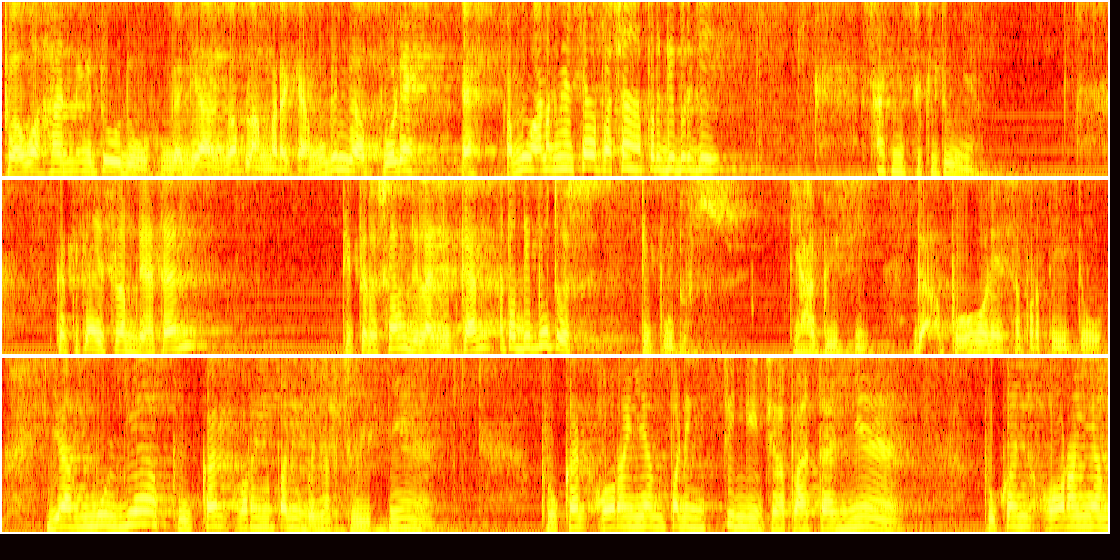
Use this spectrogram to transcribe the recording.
bawahan itu, duh nggak dianggap lah mereka. Mungkin nggak boleh. Eh kamu anaknya siapa? Sana pergi pergi. Saking segitunya. Ketika Islam datang, diteruskan, dilanjutkan atau diputus, diputus, dihabisi Gak boleh seperti itu. Yang mulia bukan orang yang paling banyak duitnya. Bukan orang yang paling tinggi jabatannya. Bukan orang yang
